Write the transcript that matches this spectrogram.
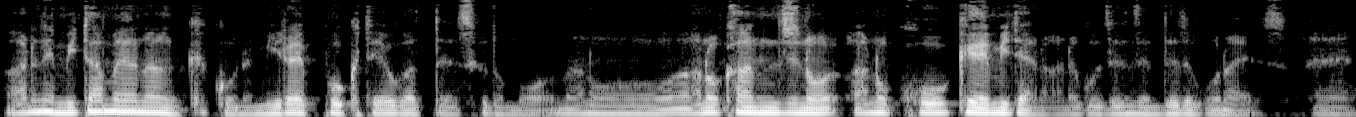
あれね、見た目はなんか結構ね、未来っぽくてよかったですけども、あのー、あの感じの、あの光景みたいなのがね、こう全然出てこないですね。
